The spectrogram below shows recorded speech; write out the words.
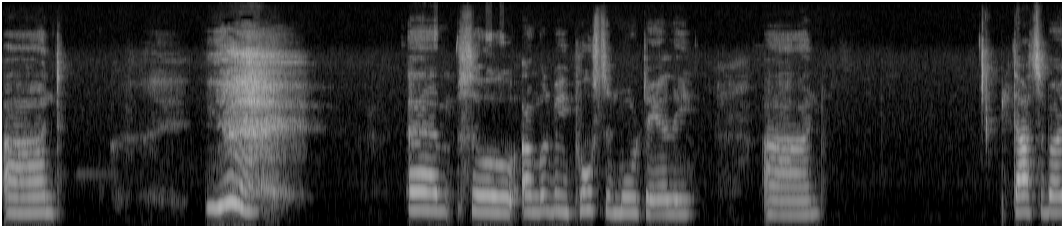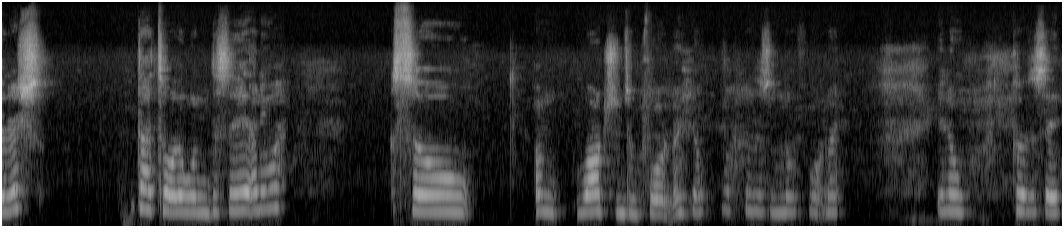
and yeah. Um, so I'm gonna be posting more daily, and that's about it. That's all I wanted to say anyway. So I'm watching some Fortnite here. There's no Fortnite, you know. Cause I say,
